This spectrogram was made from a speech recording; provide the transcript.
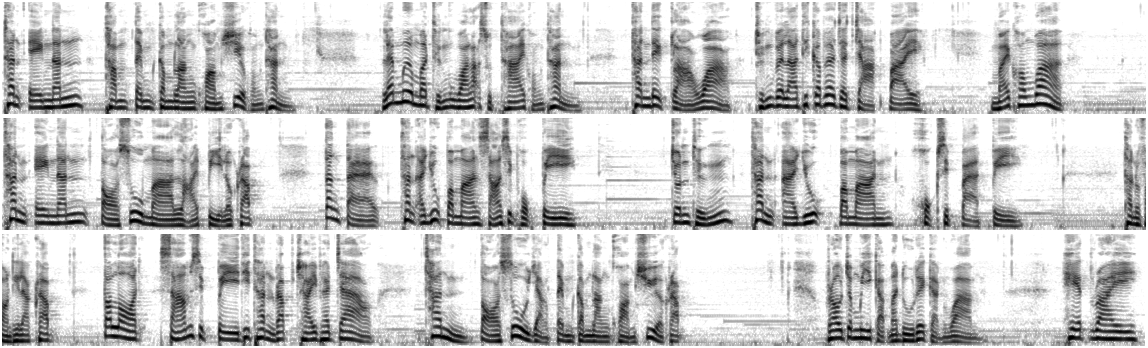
ท่านเองนั้น ทำเต็มกำลังความเชื่อของท่าน และเมื่อมาถึงวาระสุดท้ายของท่าน ท่านได้กล่าวว่าถึงเวลาที่ข้าพเจ้าจะจากไป หมายความว่าท่านเองนั้นต่อสู้มาหลายปีแล้วครับ ตั้งแต่ท่านอายุประมาณ 36 ปี จนถึงท่านอายุประมาณ 68 ปี ท่านผู้ฟังที่รักครับ ตลอด 30 ปีที่ท่านรับใช้พระเจ้า ท่านต่อสู้อย่างเต็มกำลังความเชื่อครับ เราจะมีกลับมาดูด้วยกันว่า เหตุไร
